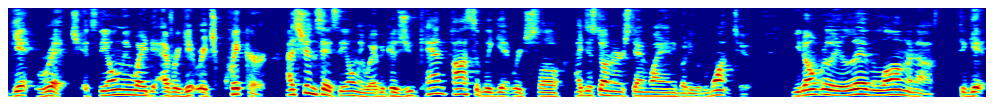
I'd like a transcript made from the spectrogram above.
get rich. It's the only way to ever get rich quicker. I shouldn't say it's the only way because you can possibly get rich slow. I just don't understand why anybody would want to. You don't really live long enough to get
